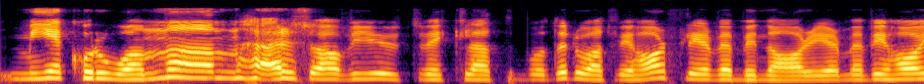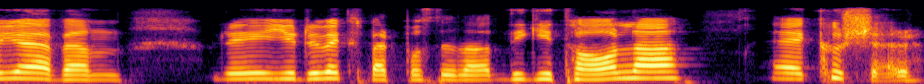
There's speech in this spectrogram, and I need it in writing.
med coronan här så har vi ju utvecklat både då att vi har fler webbinarier men vi har ju även, det är ju du expert på Stina, digitala eh, kurser.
